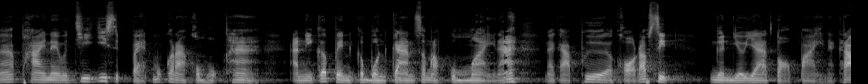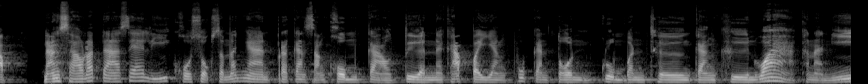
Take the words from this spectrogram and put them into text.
นะภายในวันที่ 28 มกราคม 65 อันนี้ก็เป็นกระบวนการสำหรับกลุ่มใหม่นะนะครับเพื่อขอรับสิทธิ์เงินเยียวยาต่อไปนะครับนางสาวรัตดาแซ่ลีโฆษกสำนักงานประกันสังคมกล่าวเตือนนะครับ ไปยังผู้กันตน กลุ่มบันเทิงกลางคืนว่าขณะนี้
